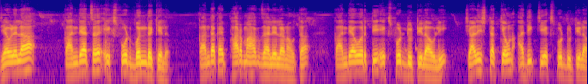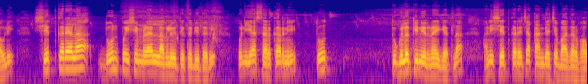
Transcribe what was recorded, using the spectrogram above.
ज्या वेळेला कांद्याचं एक्सपोर्ट बंद केलं कांदा काही फार महाग झालेला नव्हता. कांद्यावरती एक्सपोर्ट ड्युटी लावली चाळीस टक्क्याहून अधिकची एक्सपोर्ट ड्युटी लावली. शेतकऱ्याला दोन पैसे मिळायला लागले होते कधीतरी पण या सरकारने तो तुगलकी निर्णय घेतला आणि शेतकऱ्याच्या कांद्याचे बाजारभाव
